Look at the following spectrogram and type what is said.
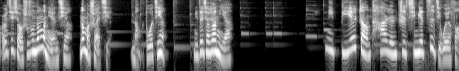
而且小叔叔那么年轻，那么帅气，那么多金，你再瞧瞧你。”你别长他人志气，灭自己威风。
